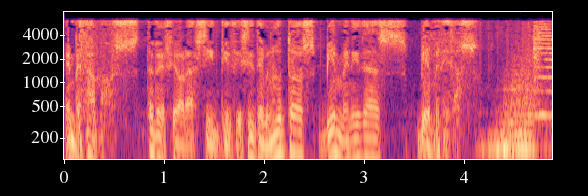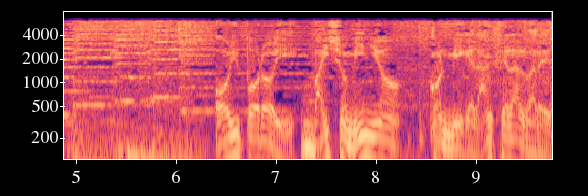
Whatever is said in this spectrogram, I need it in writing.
Empezamos, 13 horas y 17 minutos, bienvenidas, bienvenidos. Hoy por hoy, Baixo Miño con Miguel Ángel Álvarez.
